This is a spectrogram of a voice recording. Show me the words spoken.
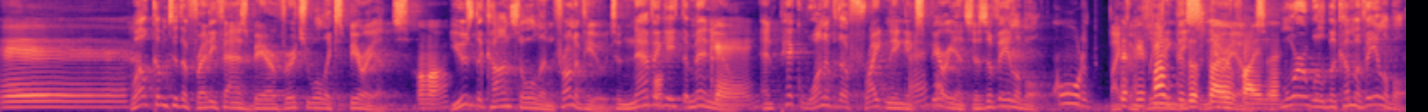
Eee... Welcome to the Freddy Fazbear Virtual Experience. Uh-huh. Use the console in front of you to navigate the menu and pick one of the frightening experiences available. By completing these scenarios, more will become available.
